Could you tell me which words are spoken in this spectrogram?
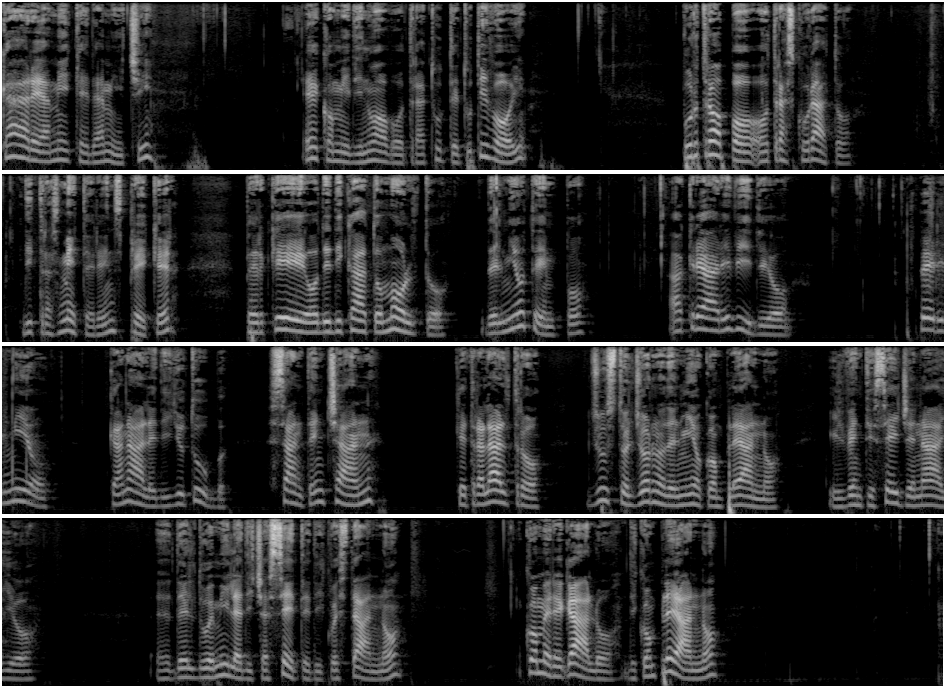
care amiche ed amici eccomi di nuovo tra tutte e tutti voi. Purtroppo ho trascurato di trasmettere in sprecher perché ho dedicato molto del mio tempo a creare video per il mio canale di youtube santen chan che tra l'altro giusto il giorno del mio compleanno il 26 gennaio eh, del 2017 di quest'anno come regalo di compleanno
